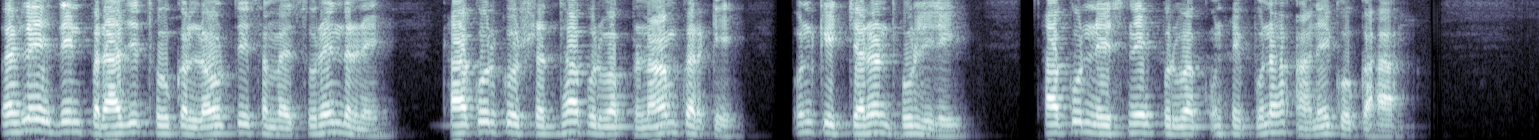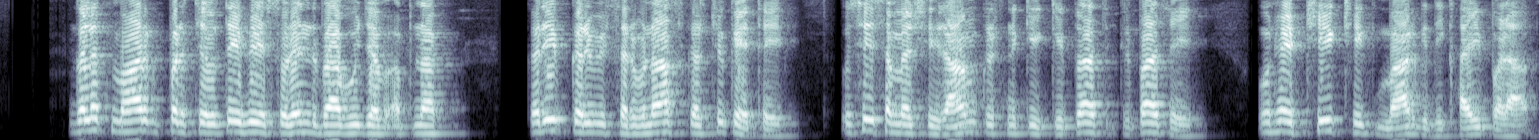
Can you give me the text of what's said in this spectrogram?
पहले ही दिन पराजित होकर लौटते समय सुरेंद्र ने ठाकुर को श्रद्धा पूर्वक प्रणाम करके उनकी चरण धूल ली ठाकुर ने स्नेह पूर्वक उन्हें पुनः आने को कहा। गलत मार्ग पर चलते हुए सुरेंद्र बाबू जब अपना करीब करीब सर्वनाश कर चुके थे, उसी समय श्री रामकृष्ण की कृपा से उन्हें ठीक ठीक मार्ग दिखाई पड़ा।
